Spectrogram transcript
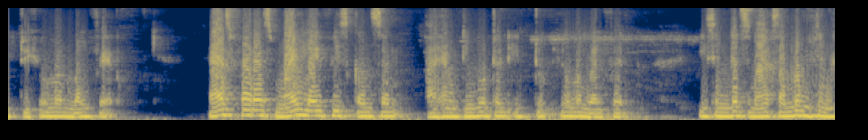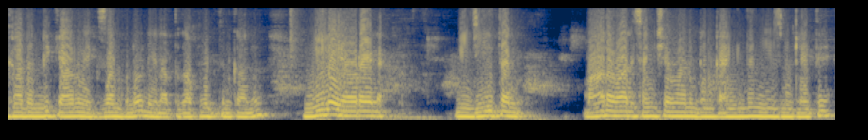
it to human welfare as far as my life is concern I have devoted it to human welfare ఈ సెంటెన్స్ నాకు సంబంధించింది కాదండి కేవలం ఎగ్జాంపుల్ నేను అంత గొప్ప వ్యక్తిని కాదు. మీలో ఎవరైనా మీ జీవితాన్ని మానవాళి సంక్షేమానికి కనుక అంకితం చేసినట్లయితే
